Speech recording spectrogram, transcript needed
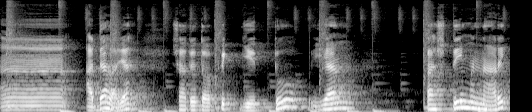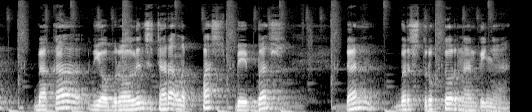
eh, ada lah ya satu topik gitu yang pasti menarik bakal diobrolin secara lepas bebas dan berstruktur nantinya.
